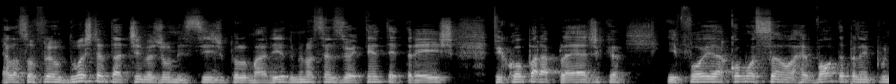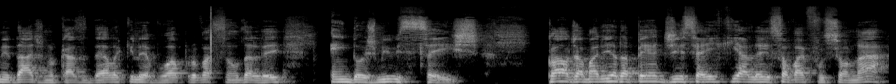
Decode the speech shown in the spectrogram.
ela sofreu duas tentativas de homicídio pelo marido em 1983, ficou paraplégica e foi a comoção, a revolta pela impunidade no caso dela que levou à aprovação da lei em 2006. Cláudia, a Maria da Penha disse aí que a lei só vai funcionar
